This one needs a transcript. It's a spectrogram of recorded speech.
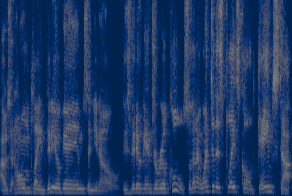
I was at home playing video games, and, you know, these video games are real cool. So then I went to this place called GameStop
